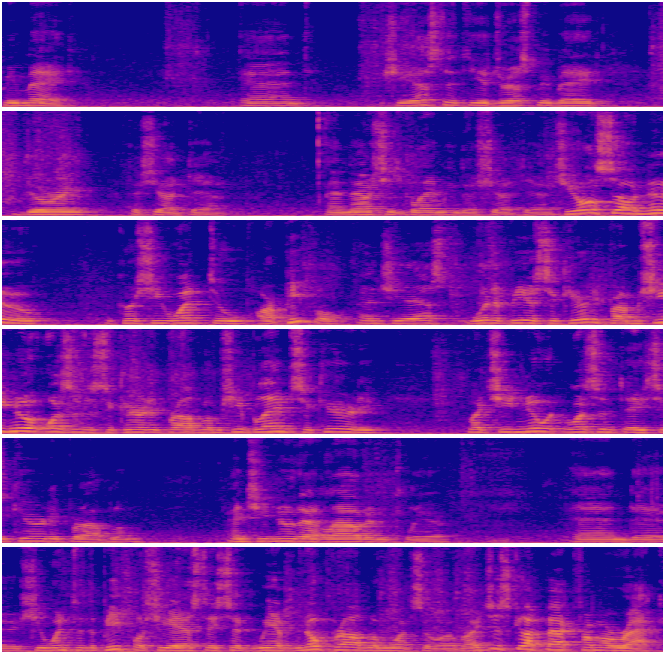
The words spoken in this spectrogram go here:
be made? And she asked that the address be made during the shutdown. And now she's blaming the shutdown. She also knew, because she went to our people and she asked, would it be a security problem? She knew it wasn't a security problem. She blamed security, but she knew it wasn't a security problem. And she knew that loud and clear. And uh, she went to the people she asked, they said, We have no problem whatsoever. I just got back from Iraq.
